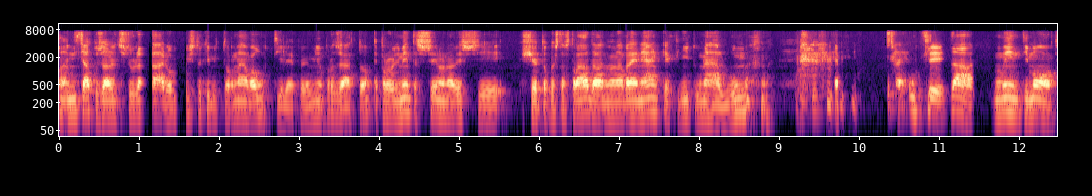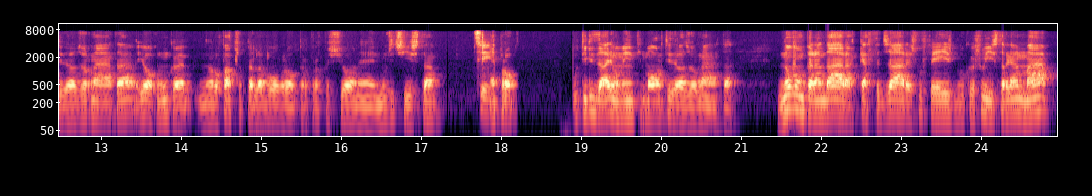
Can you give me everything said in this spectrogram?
ho iniziato a usare il cellulare, ho visto che mi tornava utile per il mio progetto e probabilmente se non avessi scelto questa strada non avrei neanche finito un album cioè, utilizzare sì. i momenti morti della giornata, io comunque non lo faccio per lavoro, per professione musicista, sì. è proprio utilizzare i momenti morti della giornata, non per andare a caffeggiare su Facebook o su Instagram, ma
